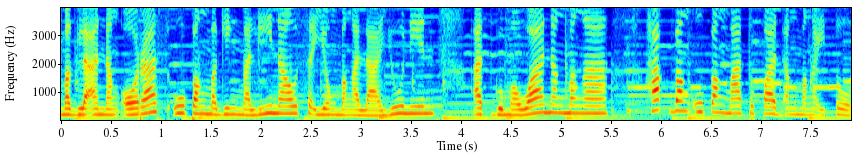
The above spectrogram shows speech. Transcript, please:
Maglaan ng oras upang maging malinaw sa iyong mga layunin at gumawa ng mga hakbang upang matupad ang mga ito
